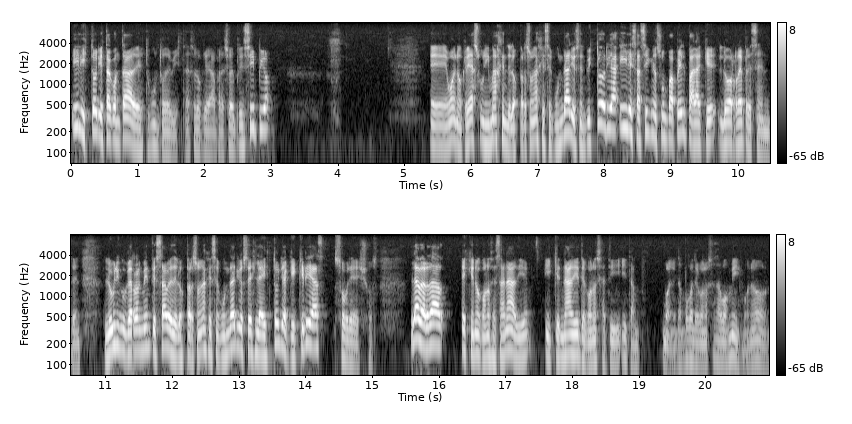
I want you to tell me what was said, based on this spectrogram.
y la historia está contada desde tu punto de vista. Eso es lo que apareció al principio. Eh, bueno, creas una imagen de los personajes secundarios en tu historia y les asignas un papel para que lo representen. Lo único que realmente sabes de los personajes secundarios es la historia que creas sobre ellos. La verdad es que no conoces a nadie y que nadie te conoce a ti y tampoco bueno, tampoco te conoces a vos mismo, ¿no?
